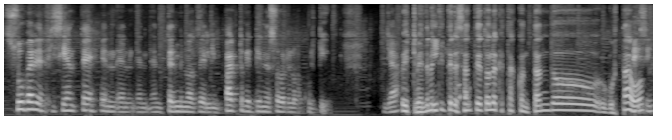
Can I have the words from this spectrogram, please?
súper eficientes en, en, términos del impacto que tiene sobre los cultivos. ¿ya? tremendamente interesante todo lo que estás contando, Gustavo. Sí,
